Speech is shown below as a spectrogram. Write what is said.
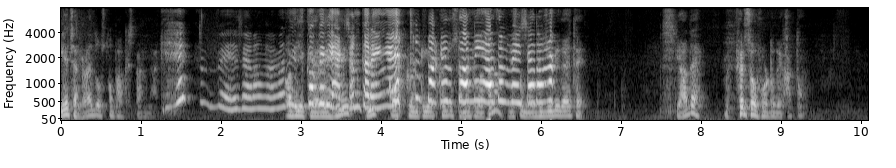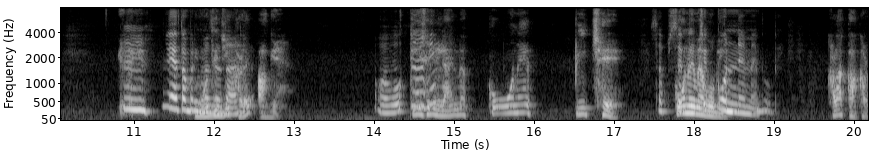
ये चल रहा है दोस्तों पाकिस्तान में ये इसको भी रिएक्शन करेंगे COP28 का जो summit पाकिस्तानी ऐसे बेशरम जी भी गए थे। याद है? मैं फिर से फ़ोटो दिखाता हूँ। ये तो बड़ी मोदी जी खड़े आगे। और वो तीसरी लाइन में कोने पीछे सबसे कोने में वो भी। कोने में वो भी। खड़ा काकड़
